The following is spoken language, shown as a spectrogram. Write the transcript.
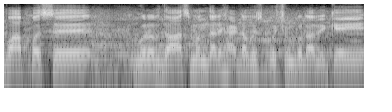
ਵਾਪਸ ਗੁਰੂ ਰਵਿਦਾਸ ਮੰਦਰ ਹੈੱਡ ਆਫਿਸ ਪੁਸ਼ਮਪੁਰਾ ਵਿਖੇ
